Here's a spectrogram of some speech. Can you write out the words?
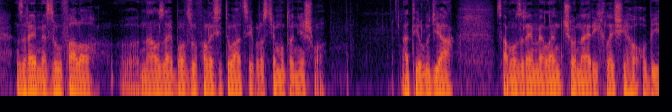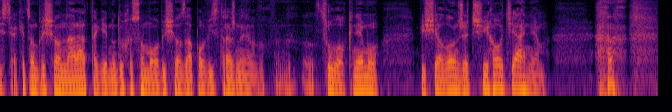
zrejme zúfalo, naozaj bol v zúfalej situácii, proste mu to nešlo. A tí ľudia samozrejme len čo najrychlejšie ho obísť. A keď som prišiel na rád, tak jednoducho som ho obišiel, zapol výstražné, cúvol k nemu, vyšiel von, že či ho ťahnem.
